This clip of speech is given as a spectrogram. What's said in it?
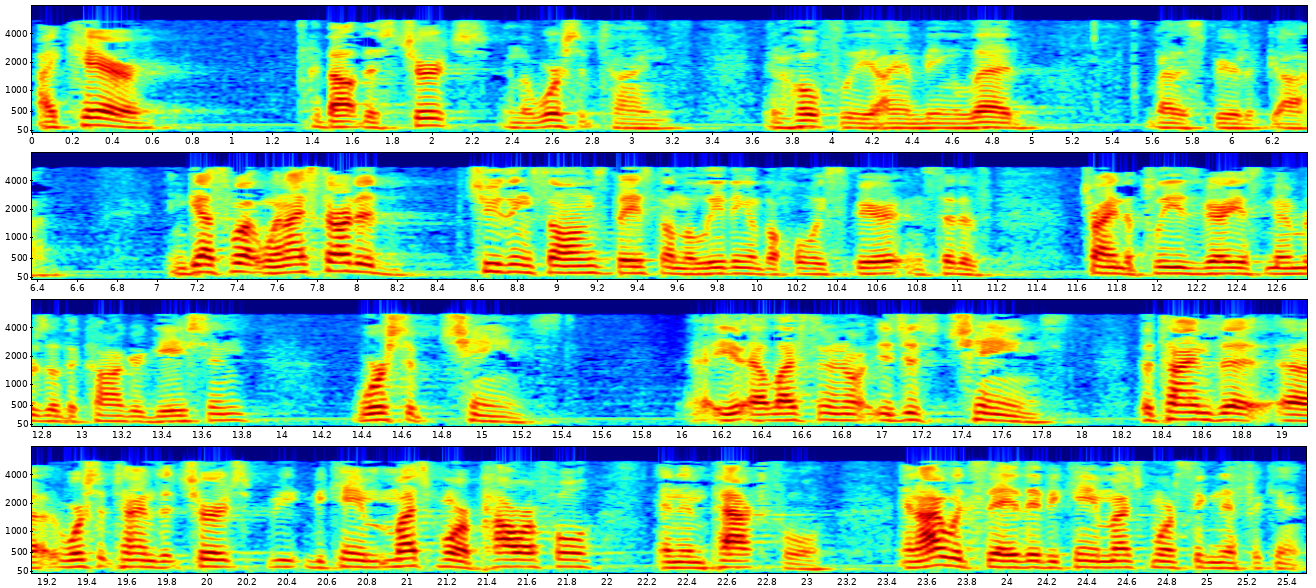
I care about this church and the worship times, and hopefully I am being led by the Spirit of God. And guess what? When I started choosing songs based on the leading of the Holy Spirit instead of trying to please various members of the congregation, worship changed. At Life Center, it just changed. The times that uh, worship times at church be, became much more powerful and impactful, and I would say they became much more significant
